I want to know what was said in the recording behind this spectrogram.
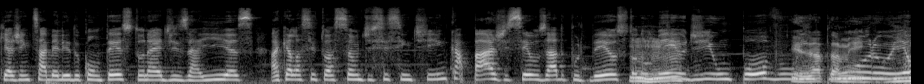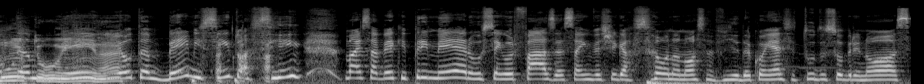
que a gente sabe ali do contexto, né, de Isaías, aquela situação de se sentir incapaz de ser usado por Deus, todo uhum. meio de um povo Exatamente. impuro. Eu Muito também, ruim, né? eu também me sinto assim, mas saber que primeiro o Senhor faz essa investigação na nossa vida, conhece tudo sobre nós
